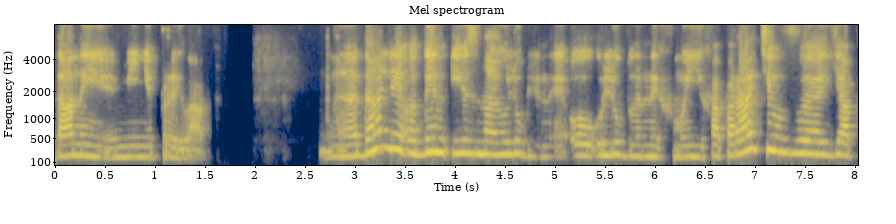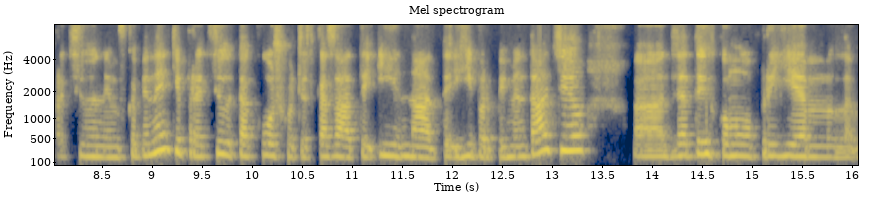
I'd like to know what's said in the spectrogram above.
даний міні-прилад. Е, Далі один із найулюблених моїх апаратів. е, Я працюю ним в кабінеті. Працюю також, хочу сказати, і над гіперпігментацією. Е, Для тих, кому приємле-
